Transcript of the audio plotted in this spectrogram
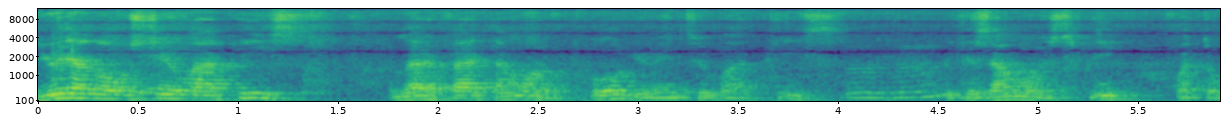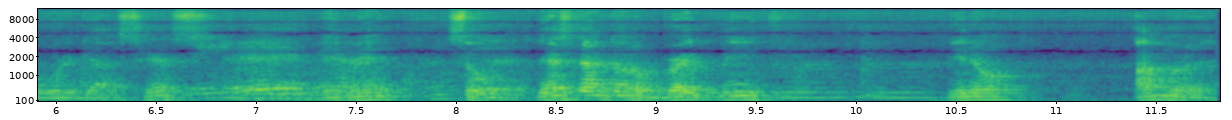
You're not going to steal my peace. Matter of fact, I'm going to pull you into my peace Mm-hmm. because I'm going to speak what the Word of God says. Amen. Amen. That's So good. that's not going to break me. Mm-hmm. You know, I'm going to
